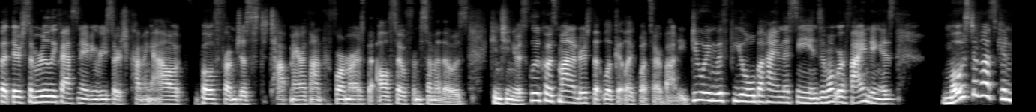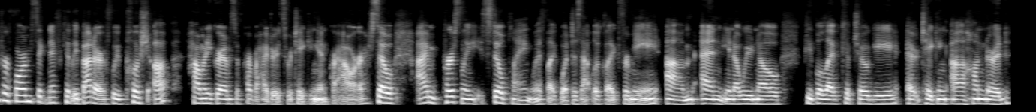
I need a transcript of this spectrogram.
But there's some really fascinating research coming out both from just top marathon performers but also from some of those continuous glucose monitors that look at like what's our body doing with fuel behind the scenes. And what we're finding is most of us can perform significantly better if we push up how many grams of carbohydrates we're taking in per hour. So I'm personally still playing with like, what does that look like for me? Um, and you know, we know people like Kipchoge are taking a hundred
